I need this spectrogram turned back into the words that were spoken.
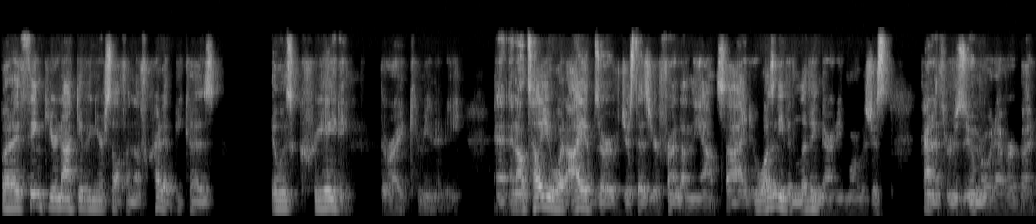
but i think you're not giving yourself enough credit because it was creating the right community. And, and i'll tell you what i observed just as your friend on the outside who wasn't even living there anymore was just kind of through zoom or whatever but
